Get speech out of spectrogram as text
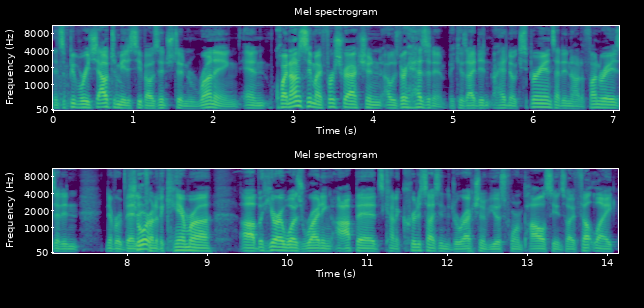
And some people reached out to me to see if I was interested in running. And quite honestly, my first reaction, I was very hesitant because I didn't, I had no experience. I didn't know how to fundraise. I didn't, never been sure. in front of a camera. Uh, but here I was writing op eds, kind of criticizing the direction of U.S. foreign policy. And so I felt like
